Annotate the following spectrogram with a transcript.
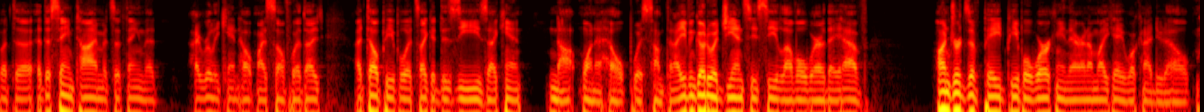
but uh, at the same time, it's a thing that I really can't help myself with. I I tell people it's like a disease. I can't not want to help with something. I even go to a GNCC level where they have hundreds of paid people working there, and I'm like, hey, what can I do to help?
